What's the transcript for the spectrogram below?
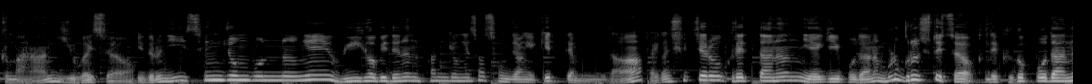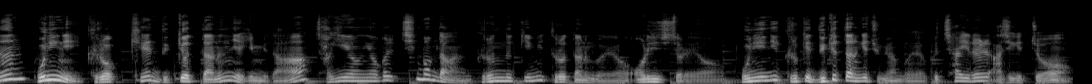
그만한 이유가 있어요. 이들은 이 생존 본능에 위협이 되는 환경에서 성장했기 때문입니다. 자 이건 실제로 그랬다는 얘기보다는 물론 그럴 수도 있어요. 근데 그것보다는 본인이 그렇게 느꼈다는 얘기입니다. 자기 영역을 침범당하는 그런 느낌이 들었다는 거예요 어린 시절에요. 본인이 그렇게 느꼈다는 게 중요한 거예요. 그 차이를 아시겠죠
